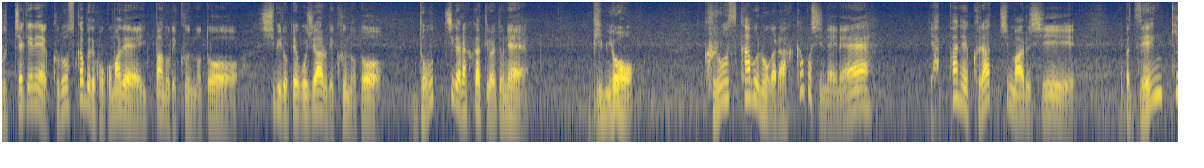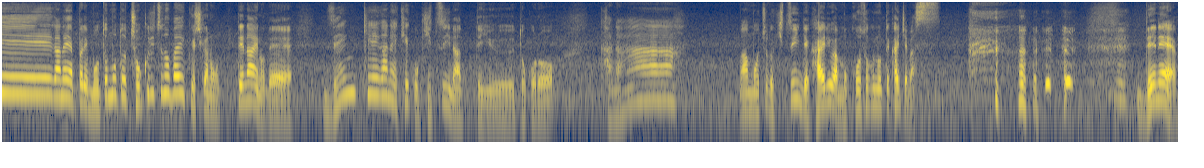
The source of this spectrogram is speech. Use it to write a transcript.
ぶっちゃけねクロスカブでここまで一般道で来るのと CB650R で来るのとどっちが楽かって言われるとね微妙。クロスカブの方が楽かもしんないね。やっぱねクラッチもあるしやっぱ前傾がねやっぱりもともと直立のバイクしか乗ってないので前傾がね結構きついなっていうところかな。まあもうちょっときついんで帰りはもう高速乗って帰っちゃいます。でね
